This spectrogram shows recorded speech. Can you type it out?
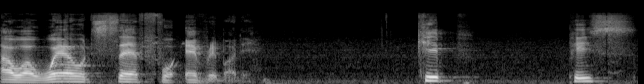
our world safe for everybody. Keep peace,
